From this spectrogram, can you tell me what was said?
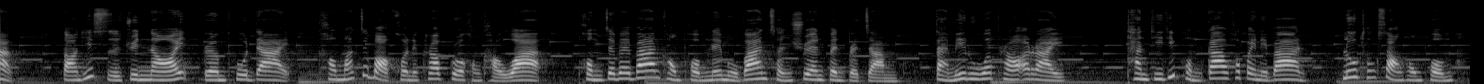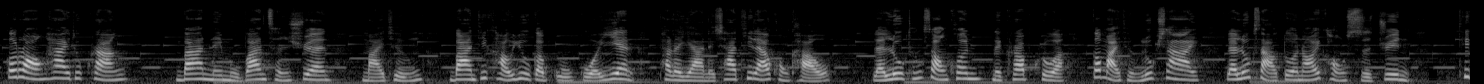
ากๆ ตอนที่สือจุนน้อย เริ่มพูดได้ เขามักจะบอกคนในครอบครัวของเขาว่า ผมจะไปบ้านของผมในหมู่บ้านเฉินเชวียนเป็นประจำ แต่ไม่รู้ว่าเพราะอะไร ทันทีที่ผมก้าวเข้าไปในบ้าน ลูกทั้งสองของผมก็ร้องไห้ทุกครั้ง บ้านในหมู่บ้านเฉินเชวียนหมายถึงบ้านที่เขาอยู่กับอูกัวเยี่ยน ภรรยาในชาติที่แล้วของเขา และลูกทั้งสองคนในครอบครัว ก็หมายถึงลูกชาย และลูกสาวตัวน้อยของสือจุน ที่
